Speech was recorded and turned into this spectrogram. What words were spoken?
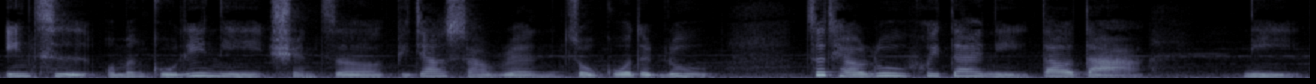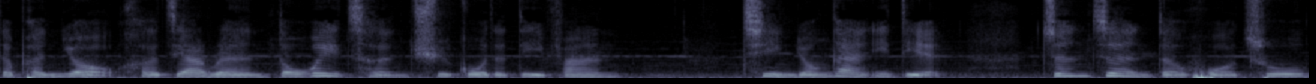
因此，我们鼓励你选择比较少人走过的路。这条路会带你到达你的朋友和家人都未曾去过的地方。请勇敢一点，真正的活出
